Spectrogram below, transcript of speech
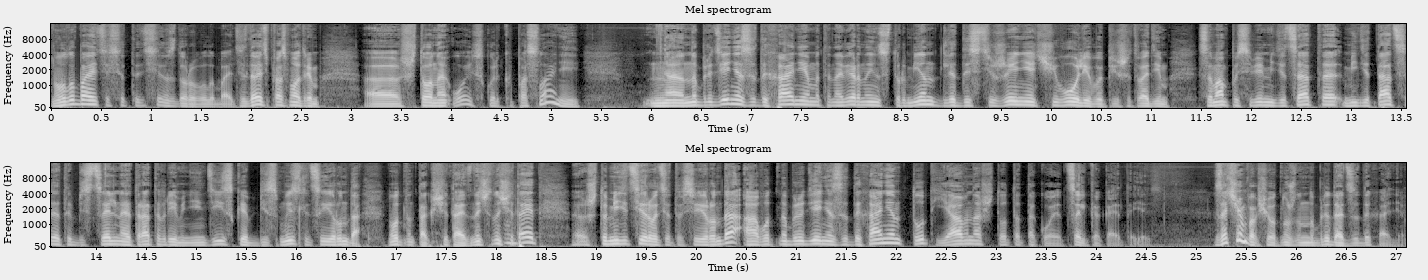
Ну, улыбаетесь, это действительно здорово улыбаетесь. Давайте посмотрим, э, что на... Ой, сколько посланий. Э, Наблюдение за дыханием – это, наверное, инструмент для достижения чего-либо, пишет Вадим. Сама по себе медитация, медитация – это бесцельная трата времени, индийская бессмыслица и ерунда. Ну, вот он так считает. Значит, он считает, э, что медитировать – это все ерунда, а вот наблюдение за дыханием – тут явно что-то такое, цель какая-то есть. Зачем вообще вот нужно наблюдать за дыханием?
